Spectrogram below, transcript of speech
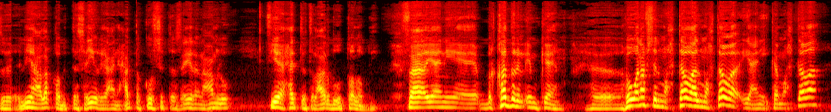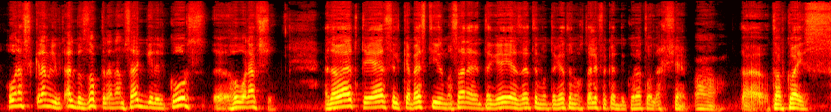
ليها علاقة بالتسعير يعني حتى كورس التسعير أنا عامله فيها حتة العرض والطلب دي. فيعني بقدر الإمكان. آه، هو نفس المحتوى المحتوى يعني كمحتوى هو نفس الكلام اللي بيتقال بالظبط لأن أنا مسجل الكورس آه، هو نفسه. أدوات قياس الكباستي للمصانع الإنتاجية ذات المنتجات المختلفة كالديكورات والأخشاب. آه آه، طب كويس.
